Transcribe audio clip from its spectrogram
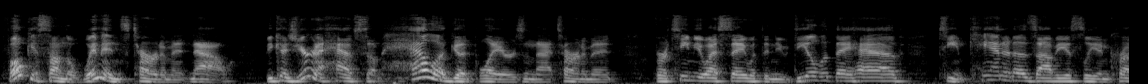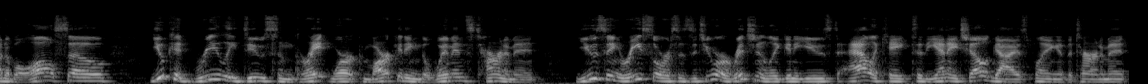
focus on the women's tournament now because you're going to have some hella good players in that tournament for Team USA with the new deal that they have. Team Canada is obviously incredible also. You could really do some great work marketing the women's tournament using resources that you were originally going to use to allocate to the NHL guys playing in the tournament.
